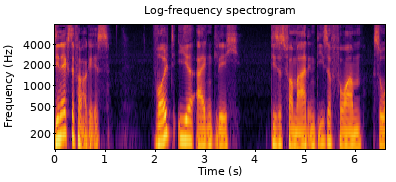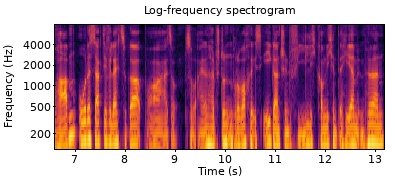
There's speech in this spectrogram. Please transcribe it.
Die nächste Frage ist, Wollt ihr eigentlich dieses Format in dieser Form so haben? Oder sagt ihr vielleicht sogar, boah, also so eineinhalb Stunden pro Woche ist eh ganz schön viel, ich komme nicht hinterher mit dem Hören.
